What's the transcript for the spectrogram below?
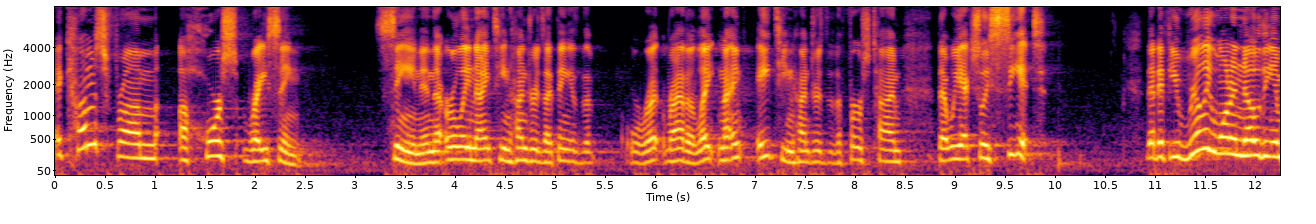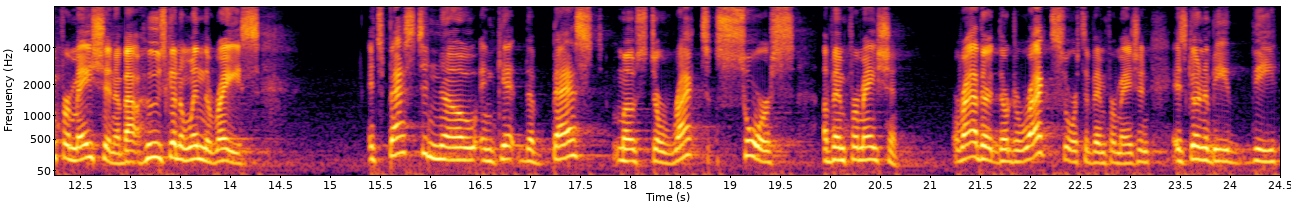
It comes from a horse racing scene in the early 1900s, I think, is the, or rather late 1800s, is the first time that we actually see it. That if you really want to know the information about who's going to win the race, it's best to know and get the best, most direct source of information. Or rather, the direct source of information is going to be the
